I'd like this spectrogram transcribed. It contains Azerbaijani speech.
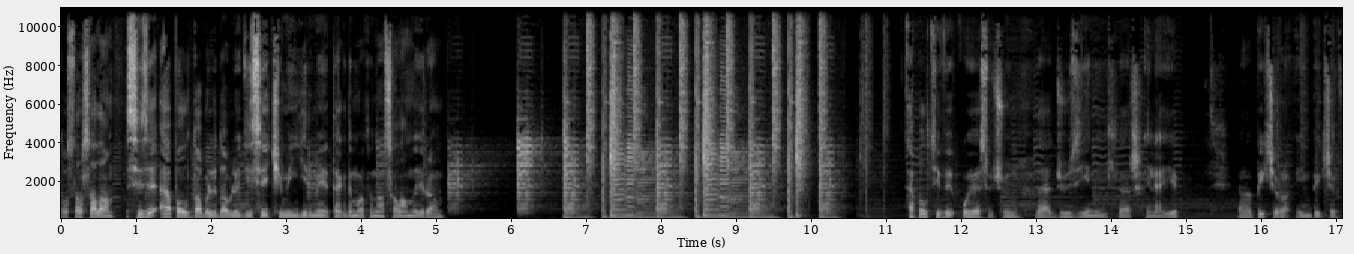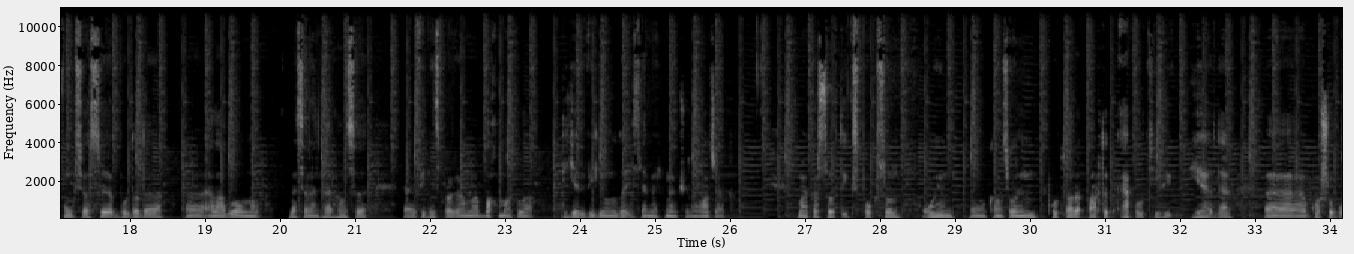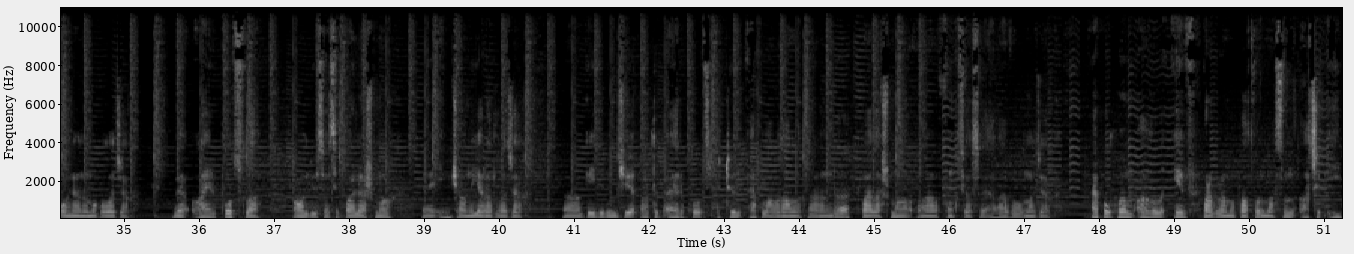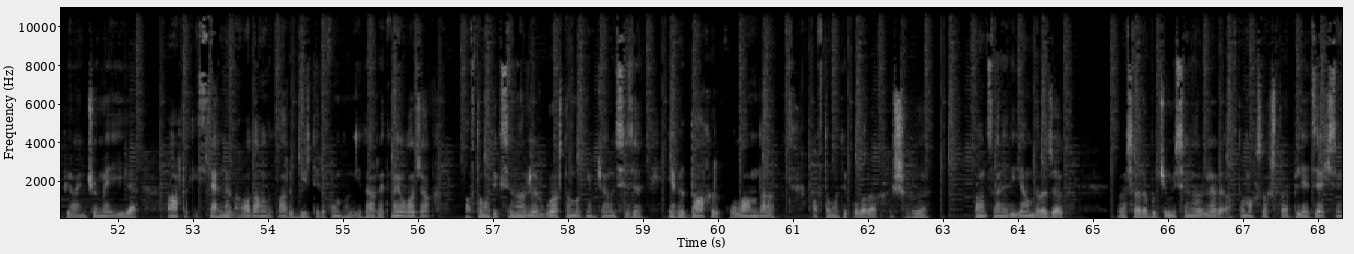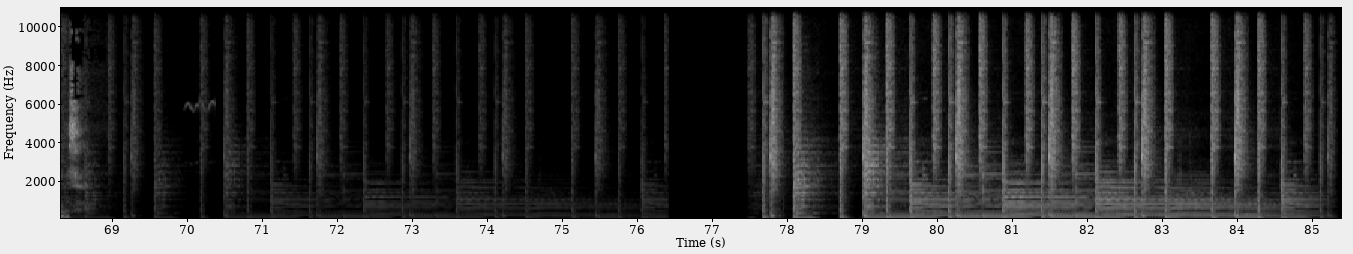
Dostlar salam. Sizi Apple WWDC 2020 təqdimatından salamlayıram. Apple TV OS üçün də cüzi yeniliklər eləyib. Picture in Picture funksiyası burada da əlavə olunub. Məsələn, hər hansı fitness proqramına baxmaqla digər videonu da izləmək mümkün olacaq. Microsoft Xbox-un oyun konsolunun portları artıq Apple TV-yə də ə, qoşub oyun oynamaq olacaq və AirPods-la audio səsi paylaşmaq ə, imkanı yaradılacaq. Ə, qeyd edim ki, artıq AirPods bütün Apple avadanlıqlarında paylaşma ə, funksiyası əlavə olunacaq. Apple Home ağıllı ev proqramı platformasının açıq API-nin köməyi ilə artıq istənilən avadanlıqları bir telefondan idarə etmək olacaq avtomatik ssenarilər quraşdırmaq imkanı sizə evə daxil olanda avtomatik olaraq işığı kondisioneri yandıracaq və s. bu kimi ssenariləri avtomatlaşdıra biləcəksiniz.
